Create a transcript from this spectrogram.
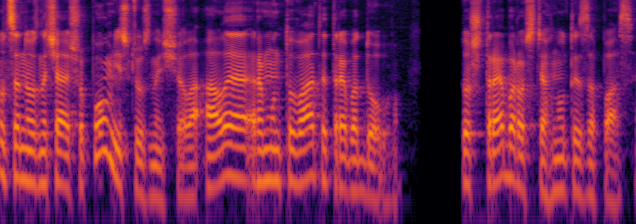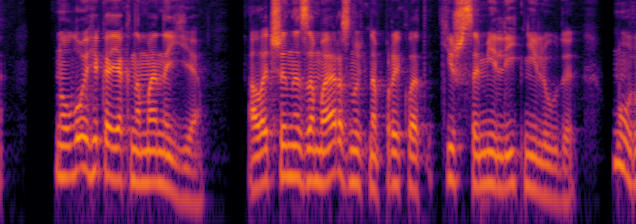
Ну, це не означає, що повністю знищила, але ремонтувати треба довго. Тож треба розтягнути запаси. Ну, логіка, як на мене, є. Але чи не замерзнуть, наприклад, ті ж самі літні люди? Ну,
